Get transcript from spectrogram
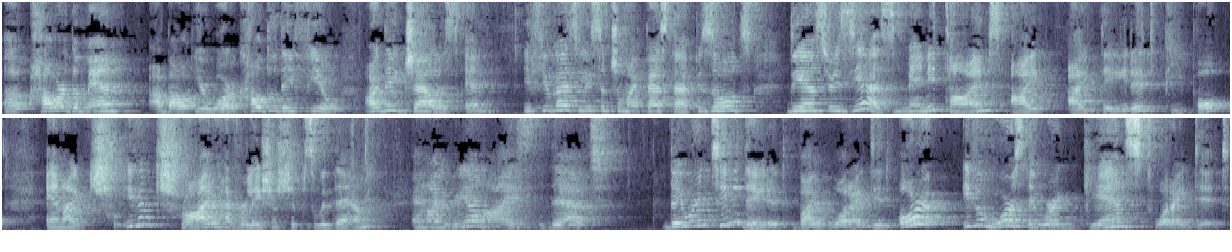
uh, how are the men about your work? How do they feel? Are they jealous? And if you guys listen to my past episodes, the answer is yes. Many times I I dated people and I tr- even try to have relationships with them and I realized that they were intimidated by what I did, or even worse, they were against what I did.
